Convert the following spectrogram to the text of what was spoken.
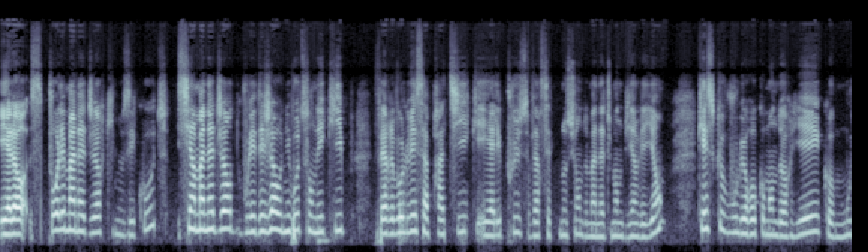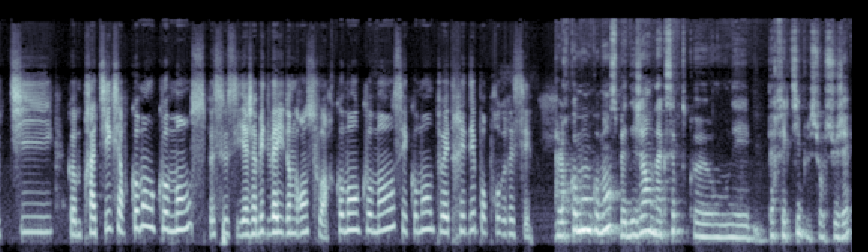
Et alors pour les managers qui nous écoutent, si un manager voulait déjà au niveau de son équipe faire évoluer sa pratique et aller plus vers cette notion de management bienveillant, qu'est-ce que vous lui recommanderiez comme outil, comme pratique? Comment on commence? Parce qu'il n'y a jamais de veille d'un grand soir. Comment on commence et comment on peut être aidé pour progresser? Alors comment on commence? Ben Déjà, on accepte qu'on est perfectible sur le sujet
